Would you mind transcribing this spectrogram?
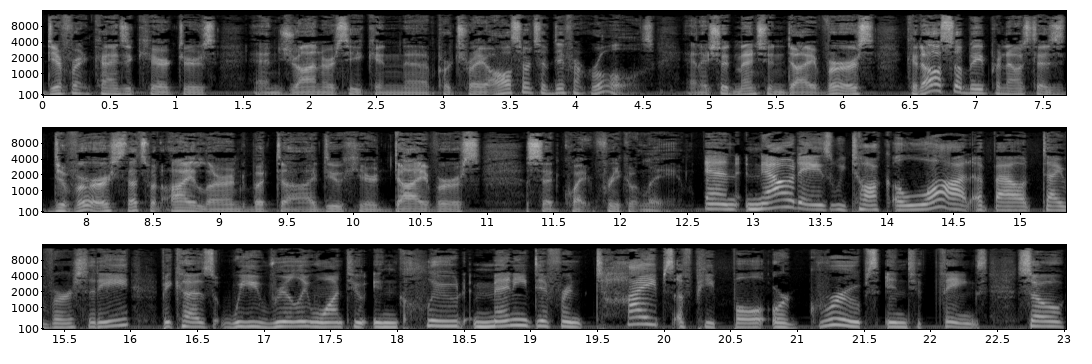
different kinds of characters and genres. He can uh, portray all sorts of different roles. And I should mention diverse could also be pronounced as diverse. That's what I learned, but uh, I do hear diverse said quite frequently. And nowadays we talk a lot about diversity because we really want to include many different types of people or groups into things. So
